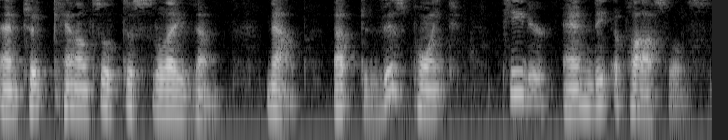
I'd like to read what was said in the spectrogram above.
and took counsel to slay them. Now, up to this point, Peter and the apostles,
